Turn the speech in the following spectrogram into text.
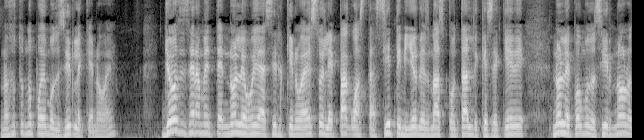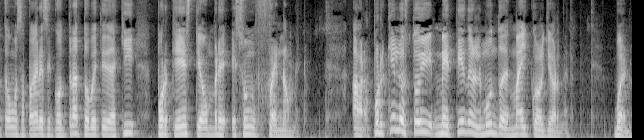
nosotros no podemos decirle que no, ¿eh? Yo sinceramente no le voy a decir que no a eso, le pago hasta 7 millones más con tal de que se quede. No le podemos decir, no, no te vamos a pagar ese contrato, vete de aquí, porque este hombre es un fenómeno. Ahora, ¿por qué lo estoy metiendo en el mundo de Michael Jordan? Bueno,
